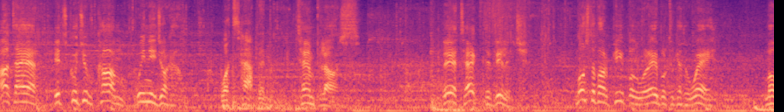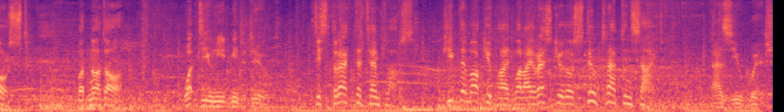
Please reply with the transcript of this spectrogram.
Altair, it's good you've come. We need your help. What's happened? Templars. They attacked the village. Most of our people were able to get away. Most, but not all. What do you need me to do? Distract the Templars. Keep them occupied while I rescue those still trapped inside. As you wish.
